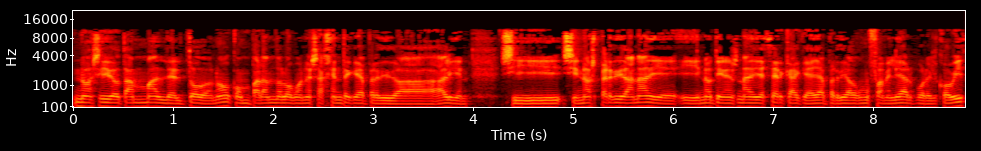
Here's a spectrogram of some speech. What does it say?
no ha sido tan mal del todo, ¿no? Comparándolo con esa gente que ha perdido a alguien. Si, si no has perdido a nadie y no tienes nadie cerca que haya perdido algún familiar por el COVID,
